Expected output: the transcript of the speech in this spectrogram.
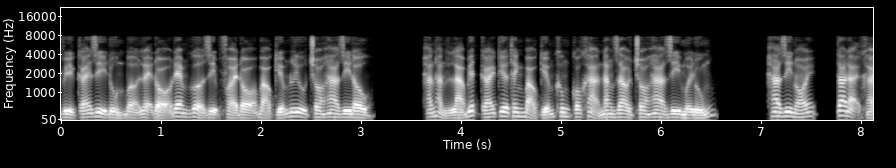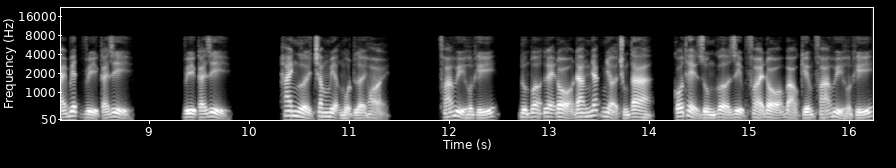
vì cái gì đùm bợ lẹ đỏ đem gỡ dịp phải đỏ bảo kiếm lưu cho ha di đâu? Hắn hẳn là biết cái kia thanh bảo kiếm không có khả năng giao cho ha di mới đúng. Ha di nói, ta đại khái biết vì cái gì? Vì cái gì? Hai người chăm miệng một lời hỏi. Phá hủy hồn khí, đùm bợ lẹ đỏ đang nhắc nhở chúng ta, có thể dùng gỡ dịp phải đỏ bảo kiếm phá hủy hồn khí,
